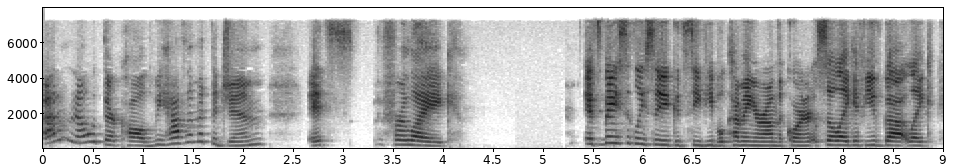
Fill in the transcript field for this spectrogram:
I don't know what they're called. We have them at the gym. It's for like it's basically so you could see people coming around the corner. So like if you've got like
